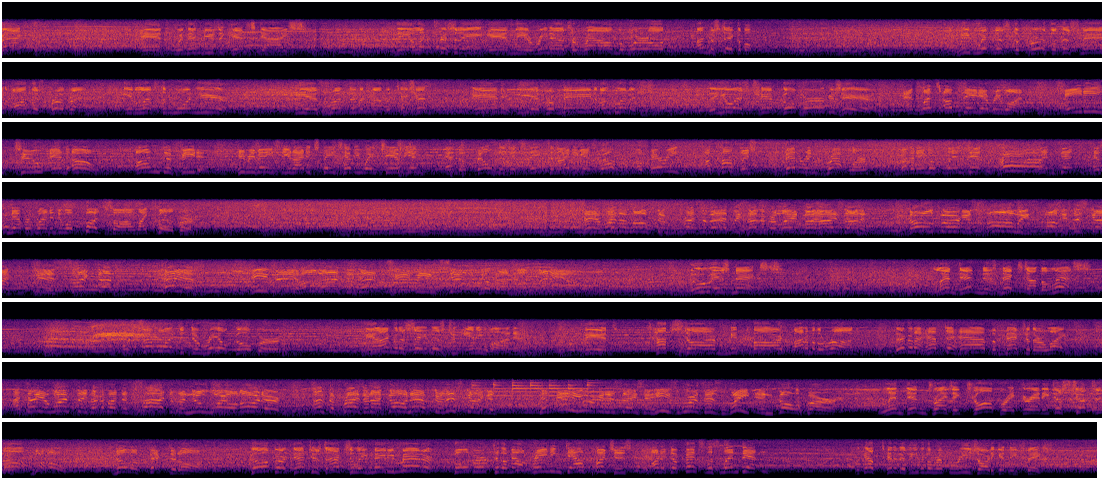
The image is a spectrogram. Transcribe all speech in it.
back. And when that music hits, guys, the electricity in the arenas around the world, unmistakable. We've witnessed the birth of this man on this program in less than one year. He has run through the competition, and he has remained unblemished. The U.S. champ Goldberg is here. And let's update everyone. 82 and 0, undefeated. He remains the United States heavyweight champion, and the belt is at stake tonight against, well, a very accomplished veteran grappler by the name of Len Denton. Ah! Len Denton has never run into a buzzsaw like Goldberg. Denton is next on the list. For someone to derail Goldberg, and I'm going to say this to anyone, be it top star, mid card, bottom of the rung, they're going to have to have the match of their life. I tell you one thing, talk about the size of the New World Order. I'm surprised they're not going after this guy, because to any organization, he's worth his weight in Goldberg. Len Denton tries a jawbreaker and he just shuts it off. Whoa! No effect at all. Goldberg, that just actually made him madder. Goldberg to the mount, raining down punches on a defenseless Len Denton. Look how tentative even the referees are to get in his face.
